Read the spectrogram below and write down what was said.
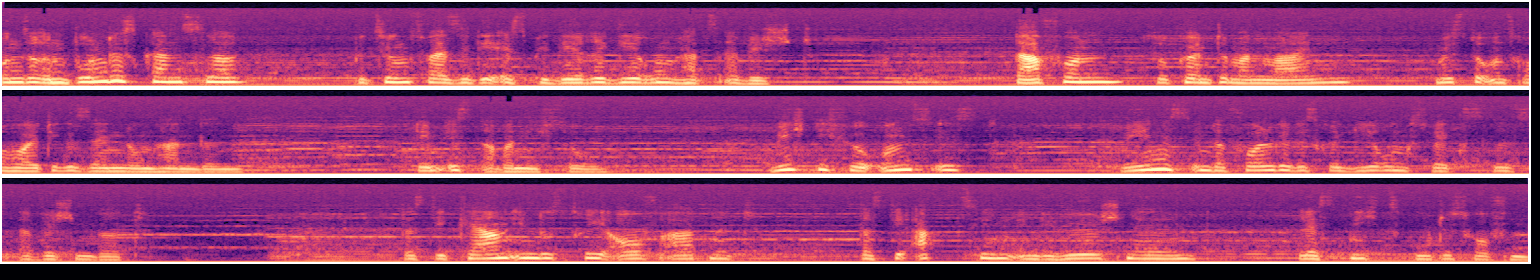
Unseren Bundeskanzler bzw. die SPD-Regierung hat's erwischt. Davon, so könnte man meinen, müsste unsere heutige Sendung handeln. Dem ist aber nicht so. Wichtig für uns ist, wen es in der Folge des Regierungswechsels erwischen wird. Dass die Kernindustrie aufatmet, dass die Aktien in die Höhe schnellen, lässt nichts Gutes hoffen.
